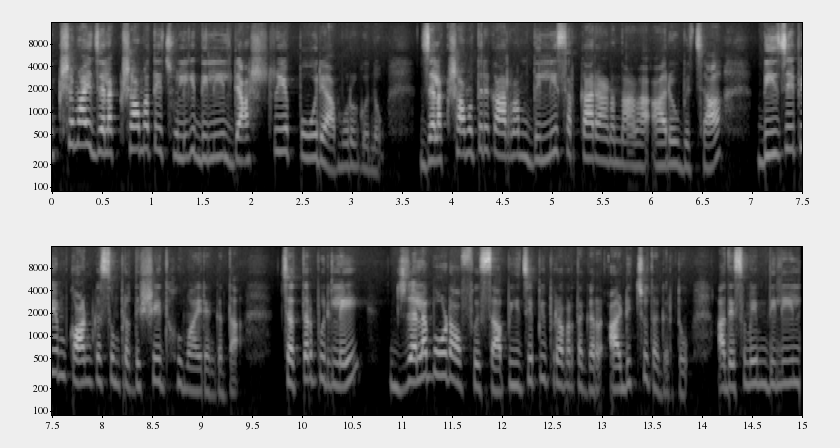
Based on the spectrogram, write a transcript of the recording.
രൂക്ഷമായ ജലക്ഷാമത്തെ ചൊല്ലി ദില്ലിയിൽ രാഷ്ട്രീയ പോര മുറുകുന്നു. ജലക്ഷാമത്തിന് കാരണം ദില്ലി സർക്കാരാണെന്നാണ് ആരോപിച്ച ബി ജെ പിയും കോൺഗ്രസും പ്രതിഷേധവുമായി രംഗത്ത്. ഛത്തർപൂരിലെ ജലബോർഡ് ഓഫീസ് ബി ജെ പി പ്രവർത്തകർ അടിച്ചു തകർത്തു. അതേസമയം ദില്ലിയിൽ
